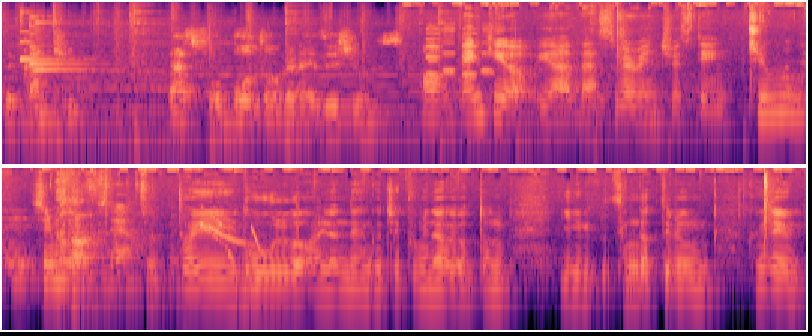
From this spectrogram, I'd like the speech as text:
the country. That's for both organizations. Oh, thank you. Yeah, that's very interesting. 질문. 질문 주세요. 저희 노을과 관련된 그 제품이나 어떤 이 생각들은 굉장히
